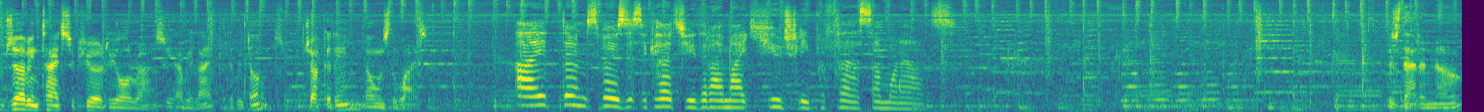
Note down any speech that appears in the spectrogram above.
Observing tight security all round. See how we like it. If we don't, chuck it in. No one's the wiser. I don't suppose it's occurred to you that I might hugely prefer someone else. Is that a? No.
